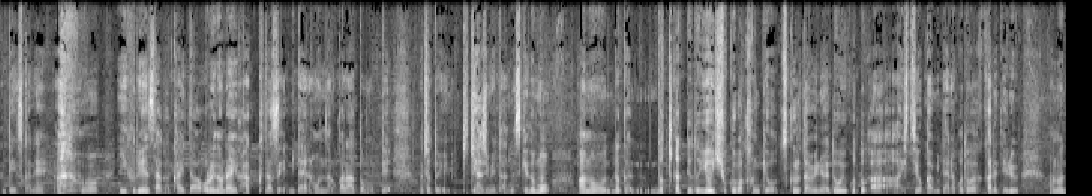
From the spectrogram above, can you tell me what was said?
なんていうんですかね、あの、インフルエンサーが書いた俺のライフハックだぜ、みたいな本なのかなと思って、まあ、ちょっと聞き始めたんですけども、あの、なんか、どっちかっていうと、良い職場環境を作るためにはどういうことが必要かみたいなことが書かれている、あの、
